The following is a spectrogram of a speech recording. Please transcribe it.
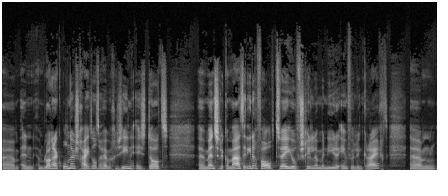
Um, en een belangrijk onderscheid wat we hebben gezien is dat uh, menselijke maat in ieder geval op twee heel verschillende manieren invulling krijgt. Um,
